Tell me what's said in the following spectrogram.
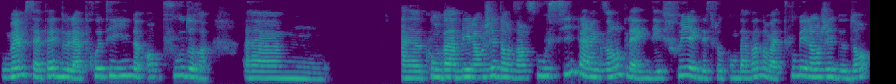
Ou même ça peut être de la protéine en poudre euh, qu'on va mélanger dans un smoothie par exemple avec des fruits, avec des flocons d'avoine, on va tout mélanger dedans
